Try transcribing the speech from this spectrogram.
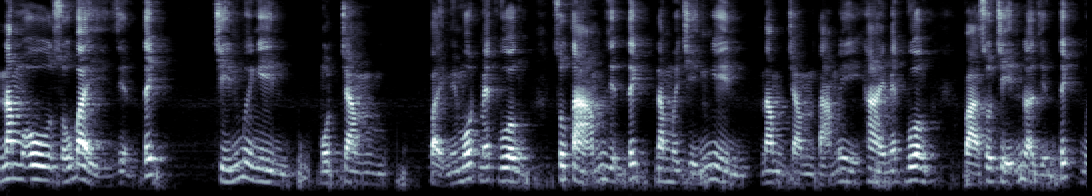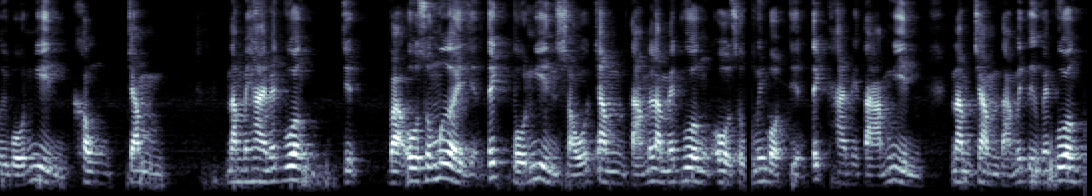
5 ô số 7 diện tích 90.171 m2, số 8 diện tích 59.582 m2 và số 9 là diện tích 14.052 m2 và ô số 10 diện tích 4.685 m2, ô số 11 diện tích 28.584 m2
